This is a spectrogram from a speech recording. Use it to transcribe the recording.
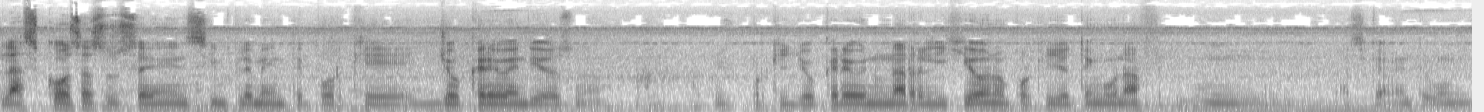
las cosas suceden simplemente porque yo creo en Dios, ¿no? Porque yo creo en una religión o porque yo tengo una, básicamente un,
